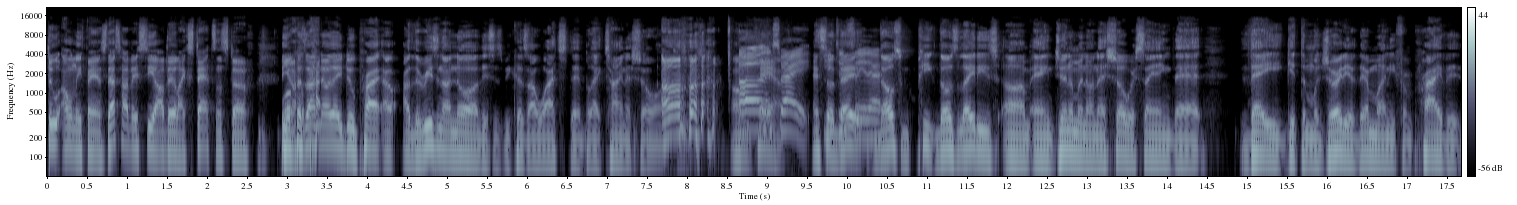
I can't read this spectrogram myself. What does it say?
through OnlyFans. That's how they see all their like stats and stuff. You Well, because I know they do. Pri- uh, uh, the reason I know all this is because I watched that Blac Chyna show on, Uh, on oh, Cam. that's right. And so you did they say that. those pe- those ladies um and gentlemen on that show were saying that they get the majority of their money from private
